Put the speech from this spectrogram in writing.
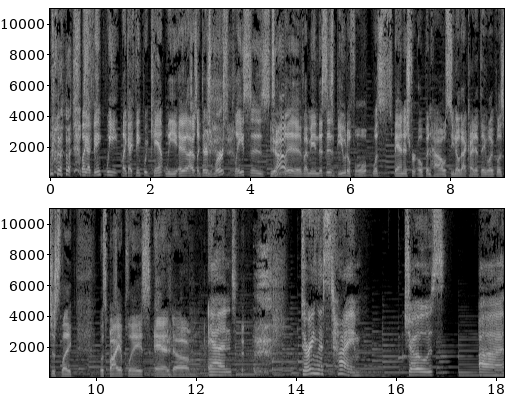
like I think we like I think we can't leave. And I was like, there's worse places to Yeah. live. I mean, this is beautiful. What's Spanish for open house? You know that kind of thing. Like let's just like let's buy a place and um And during this time, Joe's uh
